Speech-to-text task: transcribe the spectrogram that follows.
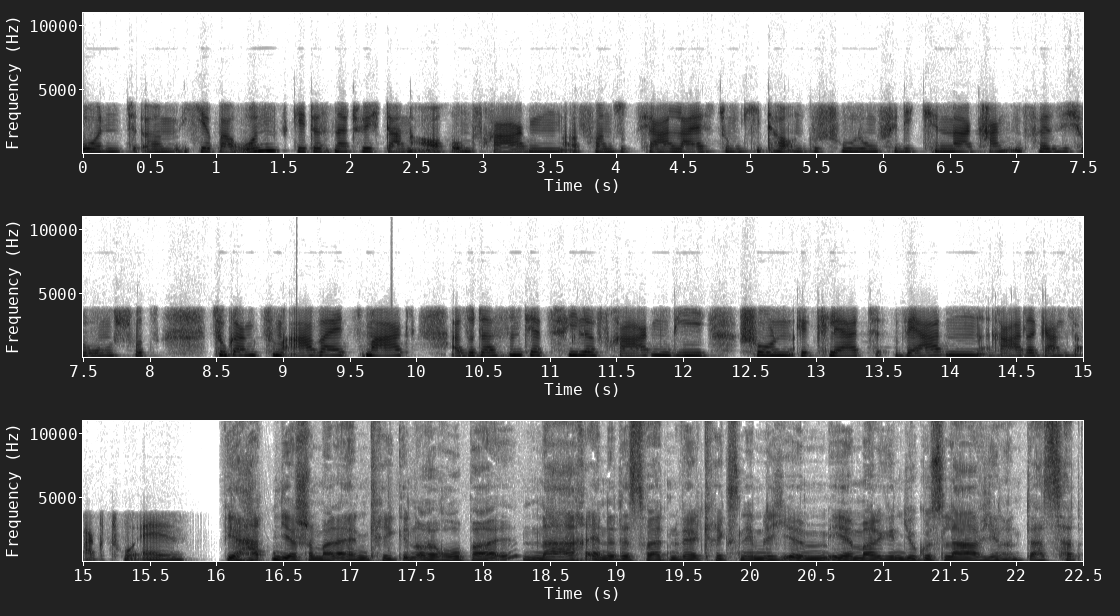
Und ähm, hier bei uns geht es natürlich dann auch um Fragen von Sozialleistung, Kita und Beschulung für die Kinder, Krankenversicherungsschutz, Zugang zum Arbeitsmarkt. Also das sind jetzt viele Fragen, die schon geklärt werden, gerade ganz aktuell. Wir hatten ja schon mal einen Krieg in Europa nach Ende des Zweiten Weltkriegs, nämlich im ehemaligen Jugoslawien. Und das hat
